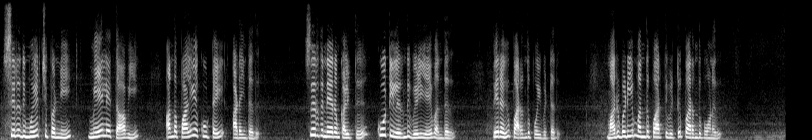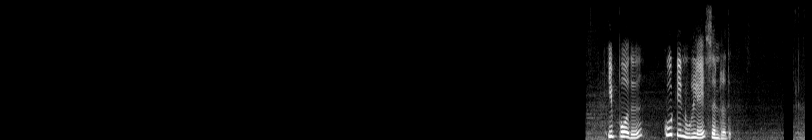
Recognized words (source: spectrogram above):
சிறிது முயற்சி பண்ணி மேலே தாவி அந்த பழைய கூட்டை அடைந்தது. சிறிது நேரம் கழித்து கூட்டிலிருந்து வெளியே வந்தது. பிறகு பறந்து போய்விட்டது. மறுபடியும் வந்து பார்த்துவிட்டு பறந்து போனது. இப்போது கூட்டின் உள்ளே சென்றது.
